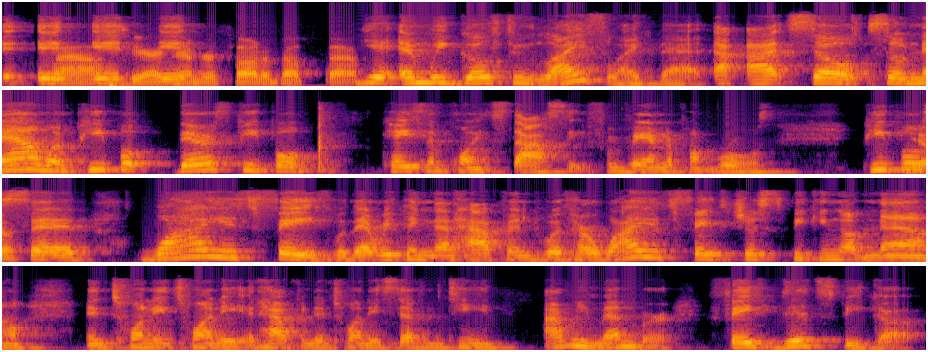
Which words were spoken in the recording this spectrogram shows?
it, it- wow. it- See, I it- never thought about that. yeah, and we go through life like that. I, I so so now when people there's people, case in point, Stassi from Vanderpump Rules. People Yeah. said, "Why is Faith with everything that happened with her? Why is Faith just speaking up now in 2020? It happened in 2017. I remember Faith did speak up,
